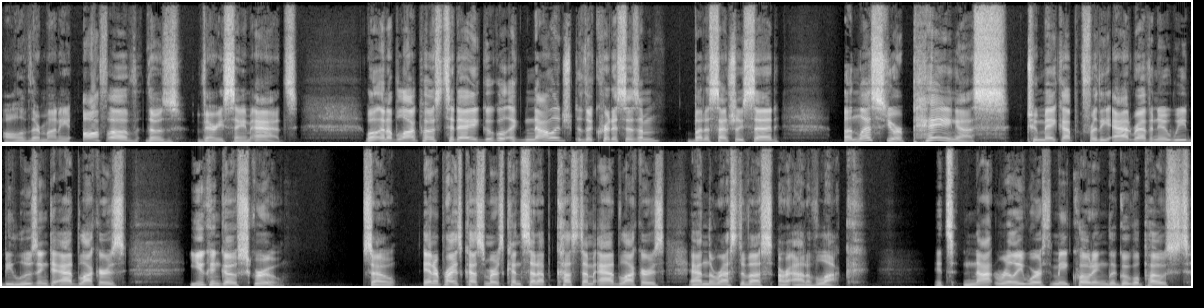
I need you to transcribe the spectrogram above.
all of their money off of those very same ads. Well, in a blog post today, Google acknowledged the criticism, but essentially said, unless you're paying us to make up for the ad revenue we'd be losing to ad blockers, you can go screw. So, enterprise customers can set up custom ad blockers, and the rest of us are out of luck. It's not really worth me quoting the Google post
